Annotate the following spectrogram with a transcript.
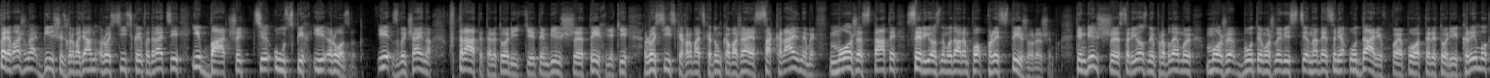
переважна більшість громадян Російської Федерації і бачить успіх і розвиток. І, звичайно, втрати територій, тим більше тих, які російська громадська думка вважає сакральними, може стати серйозним ударом по престижу режиму. Тим більш серйозною проблемою може бути можливість нанесення ударів по території Криму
